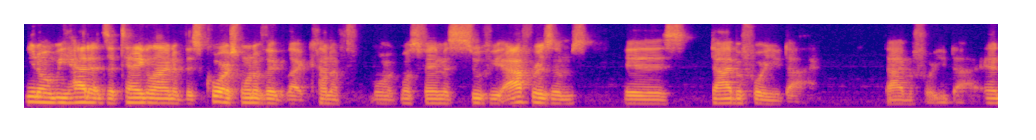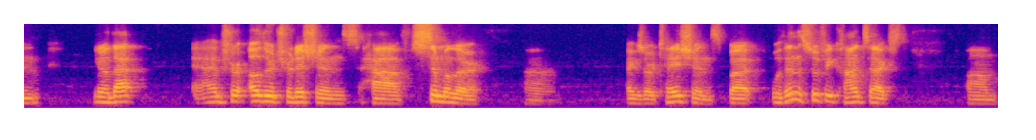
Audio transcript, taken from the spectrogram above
you know, we had it as a tagline of this course. One of the like kind of more, most famous Sufi aphorisms is die before you die. Die before you die. And you know that i'm sure other traditions have similar uh, exhortations but within the sufi context um,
